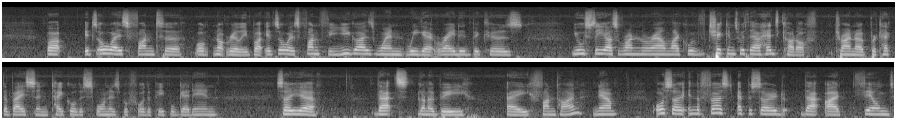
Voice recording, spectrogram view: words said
but it's always fun to. Well, not really, but it's always fun for you guys when we get raided because you'll see us running around like with chickens with our heads cut off, trying to protect the base and take all the spawners before the people get in. So yeah, that's gonna be a fun time. Now, also in the first episode that I filmed,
